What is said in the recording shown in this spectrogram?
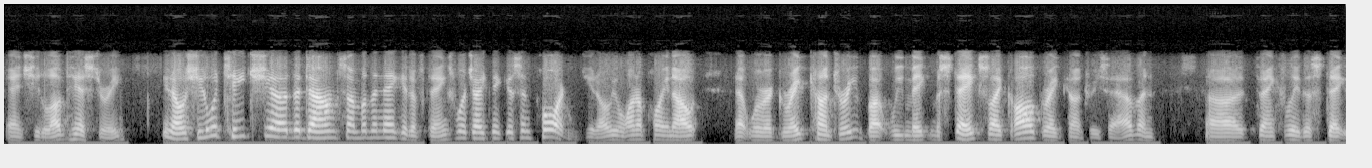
and she loved history. You know, she would teach uh, the down some of the negative things, which I think is important. You know, you want to point out that we're a great country, but we make mistakes like all great countries have, and uh, thankfully, the state,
